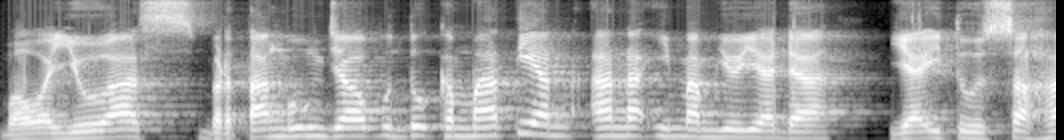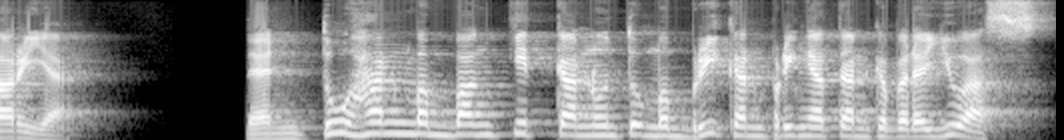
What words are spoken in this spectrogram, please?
bahwa Yoas bertanggung jawab untuk kematian anak Imam Yoyada yaitu Saharia. Dan Tuhan membangkitkan untuk memberikan peringatan kepada Yoas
